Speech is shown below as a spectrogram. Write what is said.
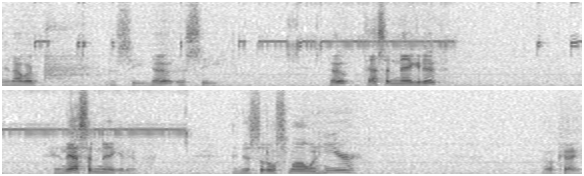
And I would, let's see, no, let's see. Nope, that's a negative. And that's a negative. And this little small one here. Okay,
